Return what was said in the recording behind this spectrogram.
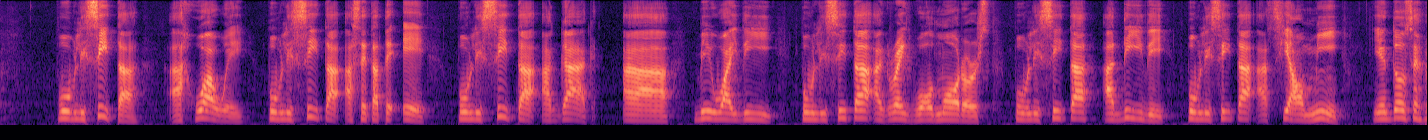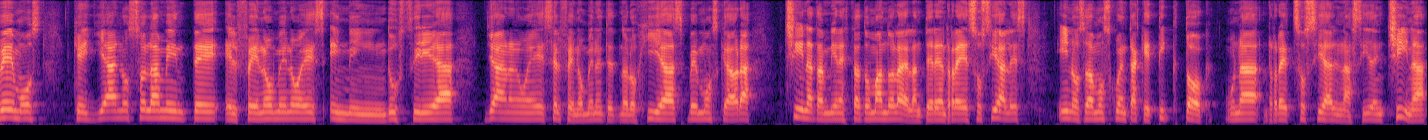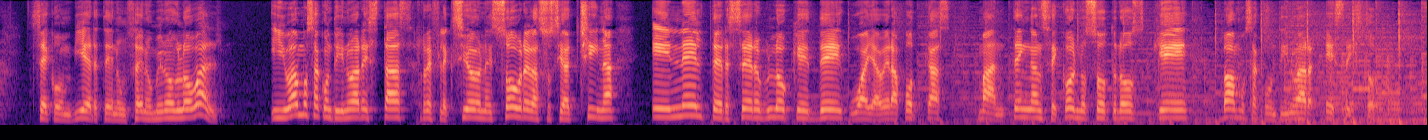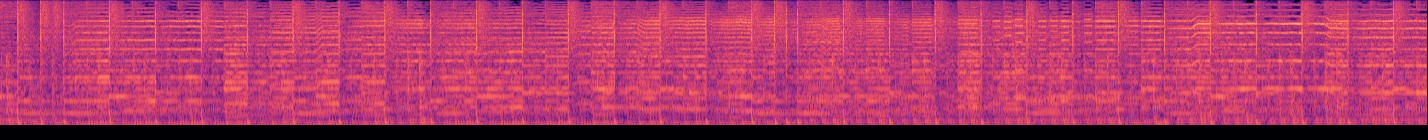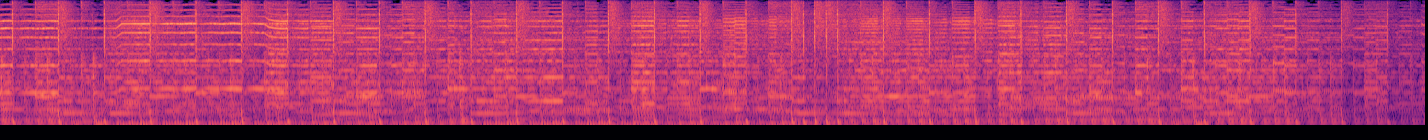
publicita a Huawei, publicita a ZTE, publicita a GAG, a BYD, publicita a Great Wall Motors, publicita a Didi, publicita a Xiaomi. Y entonces vemos que ya no solamente el fenómeno es en industria, ya no es el fenómeno en tecnologías, vemos que ahora China también está tomando la delantera en redes sociales y nos damos cuenta que TikTok, una red social nacida en China, se convierte en un fenómeno global. Y vamos a continuar estas reflexiones sobre la sociedad china en el tercer bloque de Guayavera Podcast. Manténganse con nosotros que vamos a continuar esta historia.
